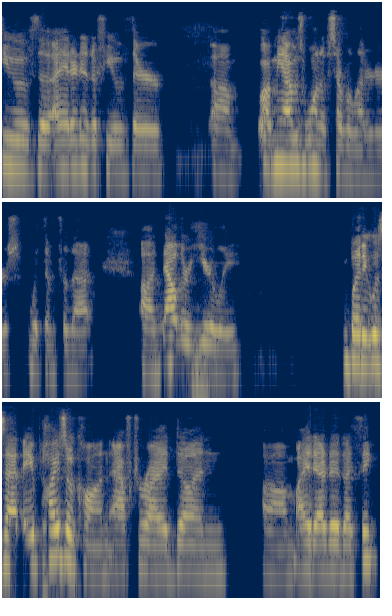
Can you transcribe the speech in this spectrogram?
few of the i edited a few of their um i mean i was one of several editors with them for that. Uh now they're Mhm. yearly. But it was at a PaizoCon after i had done um i had edited i think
